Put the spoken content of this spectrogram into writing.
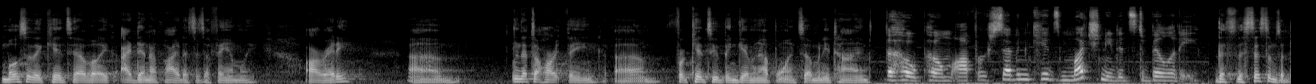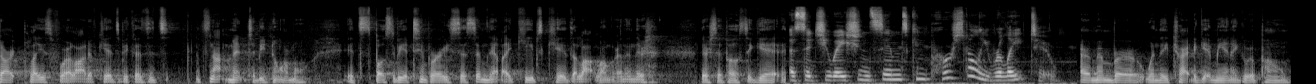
most of the kids have like identified us as a family already. Um, and that's a hard thing um, for kids who've been given up on so many times. The Hope Home offers seven kids much needed stability. The, the system's a dark place for a lot of kids because it's it's not meant to be normal. It's supposed to be a temporary system that like keeps kids a lot longer than they're they're supposed to get. A situation Sims can personally relate to. I remember when they tried to get me in a group home.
